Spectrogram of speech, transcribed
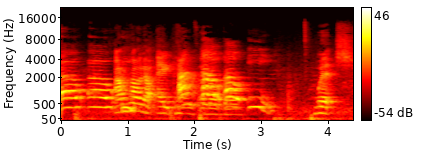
O O. I'm probably about eight pounds. I'm pounds above that, O O E. which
